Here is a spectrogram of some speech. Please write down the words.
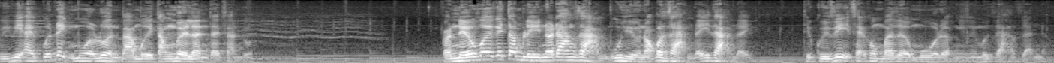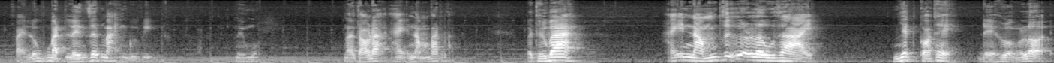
quý vị hãy quyết định mua luôn 30 tăng 10 lần tài sản luôn. Còn nếu với cái tâm lý nó đang giảm ui nó còn giảm đấy giảm đấy thì quý vị sẽ không bao giờ mua được những cái mức giá hấp dẫn đâu. Phải lúc bật lên rất mạnh quý vị mới mua. Nói táo đại, hãy nắm bắt lại. Và thứ ba, hãy nắm giữ lâu dài nhất có thể để hưởng lợi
